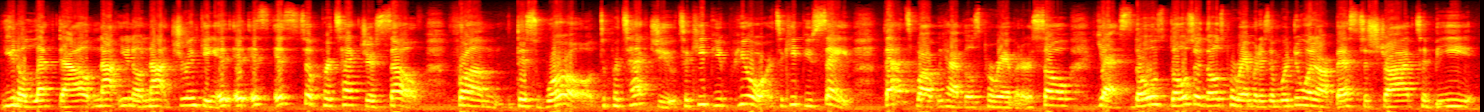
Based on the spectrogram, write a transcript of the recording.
you know, left out, not, you know, not drinking. It, it, it's it's to protect yourself from this world, to protect you, to keep you pure, to keep you safe. That's why we have those parameters. So, yes, those those are those parameters and we're doing our best to strive to be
